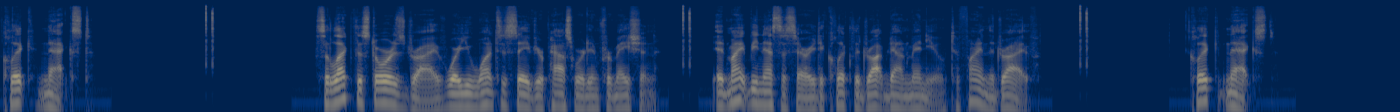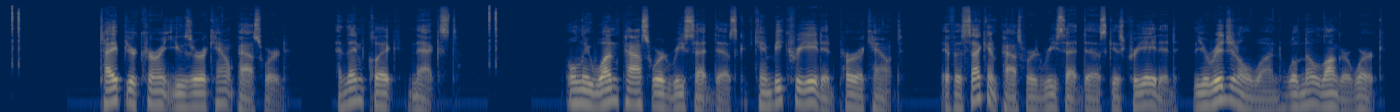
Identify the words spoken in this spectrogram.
click Next. Select the storage drive where you want to save your password information. It might be necessary to click the drop-down menu to find the drive. Click Next. Type your current user account password, and then click Next. Only one password reset disk can be created per account. If a second password reset disk is created, the original one will no longer work.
